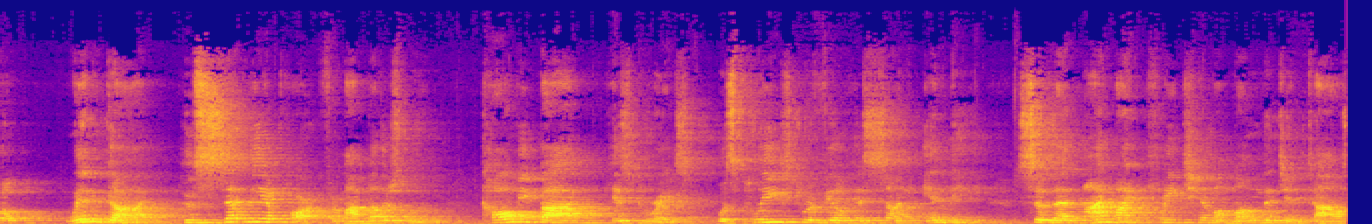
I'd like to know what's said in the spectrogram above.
But when God, who set me apart from my mother's womb, called me by his grace, was pleased to reveal his Son in me, so that I might preach him among the Gentiles,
